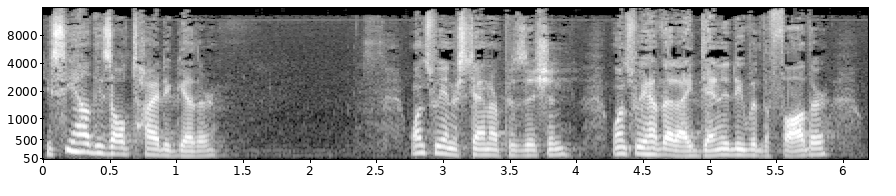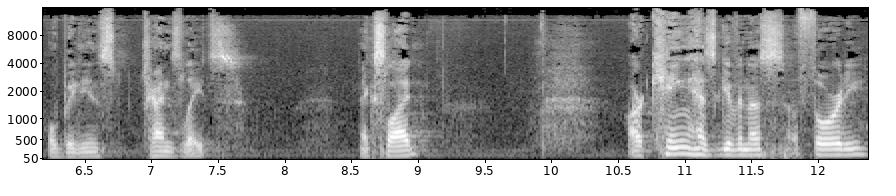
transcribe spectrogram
You see how these all tie together? Once we understand our position, once we have that identity with the Father, obedience translates. Next slide. Our King has given us authority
